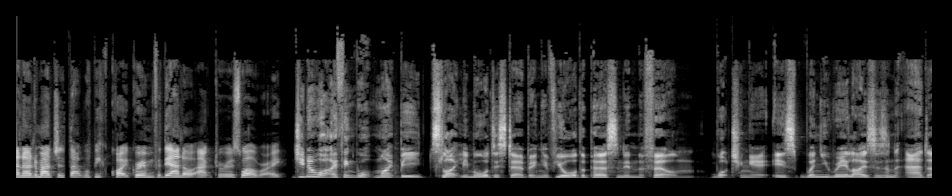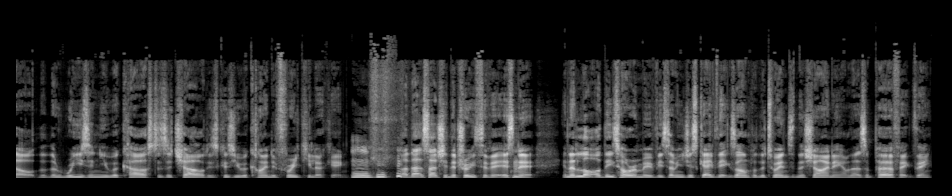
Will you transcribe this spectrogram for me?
And I'd imagine that would be quite grim for the adult actor as well, right? Do you know what I think what might be slightly more disturbing if you're the person in the film watching it is when you realise as an adult that the reason you were cast as a child is because you were kind of freaky looking. like, that's actually the truth of it, isn't it? In a lot of these horror movies, I mean, you just gave the example of the twins in The Shining. I mean, that's a perfect thing.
